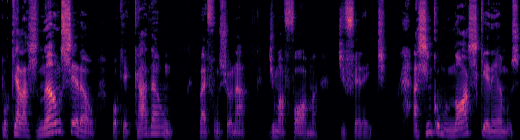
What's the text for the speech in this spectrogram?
porque elas não serão, porque cada um vai funcionar de uma forma diferente. Assim como nós queremos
